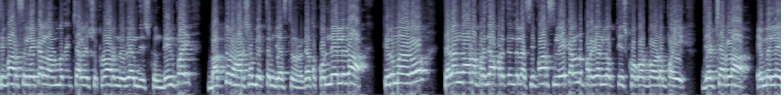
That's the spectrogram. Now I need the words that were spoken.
సిఫార్సు లేఖలను అనుమతించాలని శుక్రవారం నిర్ణయం తీసుకుంది. దీనిపై భక్తులు హర్షం వ్యక్తం చేస్తున్నారు. గత కొన్నేళ్ళుగా తిరుమలలో తెలంగాణ ప్రజాప్రతినిధుల సిఫార్సు లేఖలను పరిగణలోకి తీసుకోకపోవడంపై జడ్చర్ల ఎమ్మెల్యే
